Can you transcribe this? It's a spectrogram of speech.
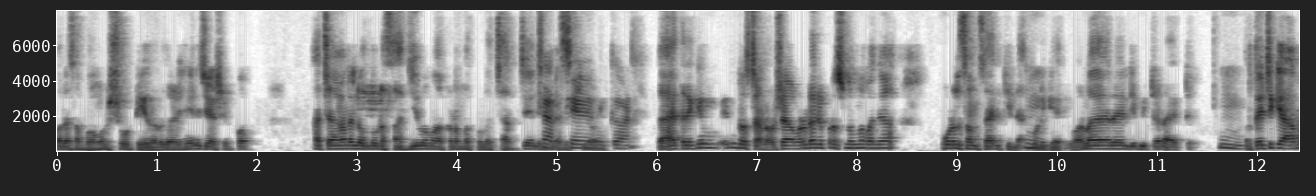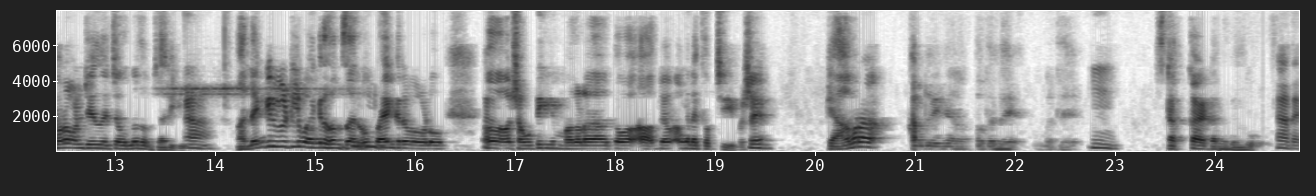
കുറെ സംഭവങ്ങൾ ഷൂട്ട് ചെയ്തു. അത് കഴിഞ്ഞതിന് ശേഷം ഇപ്പോൾ ആ ചാനൽ ഒന്നുകൂടെ സജീവമാക്കണം എന്നൊക്കെയുള്ള ചർച്ചയിൽ ഗായത്രിക്കും ഇൻട്രസ്റ്റ് ആണ്. പക്ഷെ അവളുടെ ഒരു പ്രശ്നം എന്ന് പറഞ്ഞാൽ കൂടുതൽ സംസാരിക്കില്ല. പുള്ളിക്കാരി. വളരെ ലിമിറ്റഡ് ആയിട്ട്. പ്രത്യേകിച്ച് ക്യാമറ ഓൺ ചെയ്ത് വെച്ചാൽ ഒന്നും സംസാരിക്കും അല്ലെങ്കിൽ വീട്ടിൽ ഭയങ്കര സംസാരവും ഭയങ്കര ബഹളവും ഷൗട്ടിങ്ങും മകളൊക്കെ അങ്ങനെയൊക്കെ ചെയ്യും. പക്ഷെ ക്യാമറ കണ്ടു കഴിഞ്ഞാൽ അപ്പൊ തന്നെ മറ്റേ സ്റ്റക്കായിട്ടങ്ങ് സ്റ്റക്കായിട്ട് അങ്ങ് നിന്നു പോകും. അതെ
